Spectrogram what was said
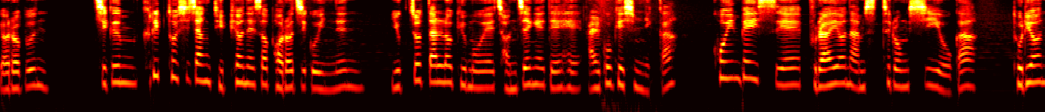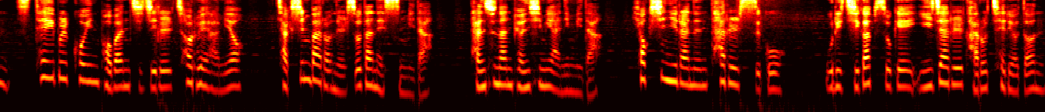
여러분, 지금 크립토 시장 뒤편에서 벌어지고 있는 6조 달러 규모의 전쟁에 대해 알고 계십니까? 코인베이스의 브라이언 암스트롱 CEO가 돌연 스테이블 코인 법안 지지를 철회하며 작심 발언을 쏟아냈습니다. 단순한 변심이 아닙니다. 혁신이라는 탈을 쓰고 우리 지갑 속에 이자를 가로채려던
